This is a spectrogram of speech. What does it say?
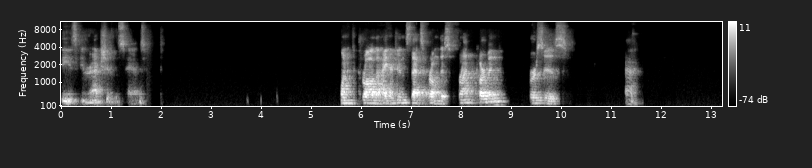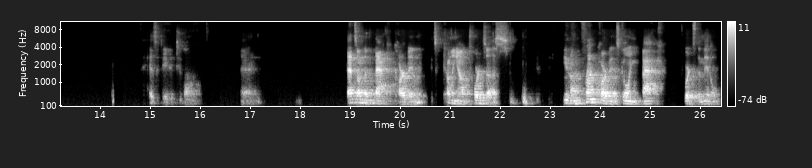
these interactions and wanted to draw the hydrogens, that's from this front carbon versus ah, hesitated too long. There. That's on the back carbon. It's coming out towards us. You know, the front carbon is going back towards the middle,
